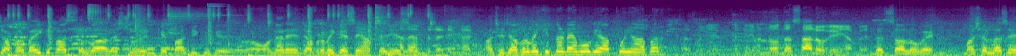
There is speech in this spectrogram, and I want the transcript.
जाफ़र भाई के पास सलवा रेस्टोरेंट के बारबेक्यू के ऑनर हैं। जाफ़र भाई कैसे हैं आप? खैरियत अच्छा जाफ़र भाई कितना टाइम हो गया आपको यहाँ पर? तकरीबन नौ दस साल हो गए यहाँ पे दस साल हो गए। माशाल्लाह से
